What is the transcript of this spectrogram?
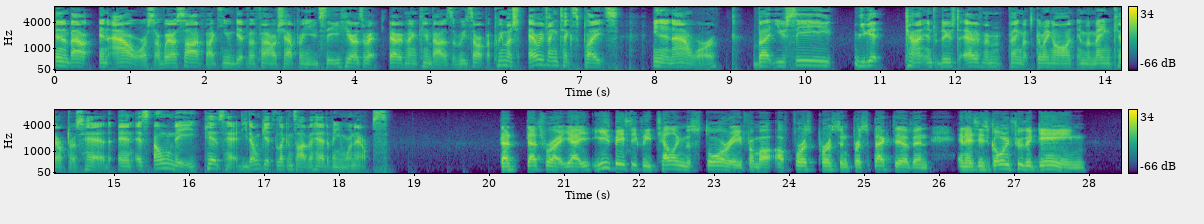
in about an hour or so. Where aside, like you get to the final chapter and you see here's where everything came about as a result, but pretty much everything takes place in an hour. But you see, you get kind of introduced to everything that's going on in the main character's head, and it's only his head. You don't get to look inside the head of anyone else. That that's right. Yeah, he's basically telling the story from a, a first person perspective, and and as he's going through the game,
